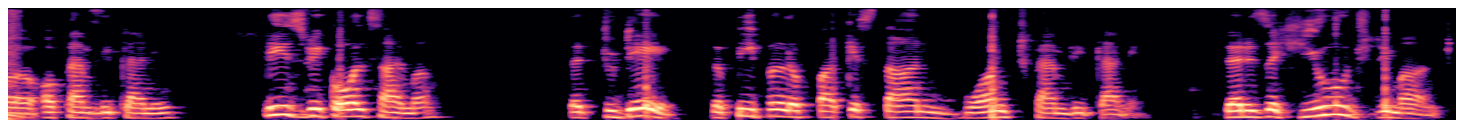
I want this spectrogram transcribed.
uh, hmm. of family planning. Please recall, Saima, that today the people of Pakistan want family planning. There is a huge demand,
